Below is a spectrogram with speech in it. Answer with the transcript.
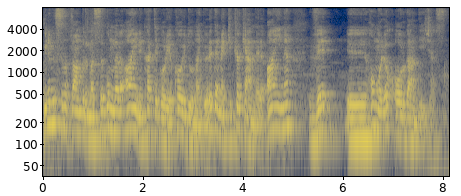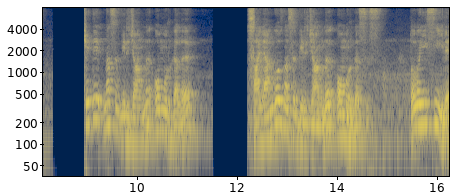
Günümüz sınıflandırması bunları aynı kategoriye koyduğuna göre demek ki kökenleri aynı ve e, homolog organ diyeceğiz. Kedi nasıl bir canlı? Omurgalı. Salyangoz nasıl bir canlı? Omurgasız. Dolayısıyla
